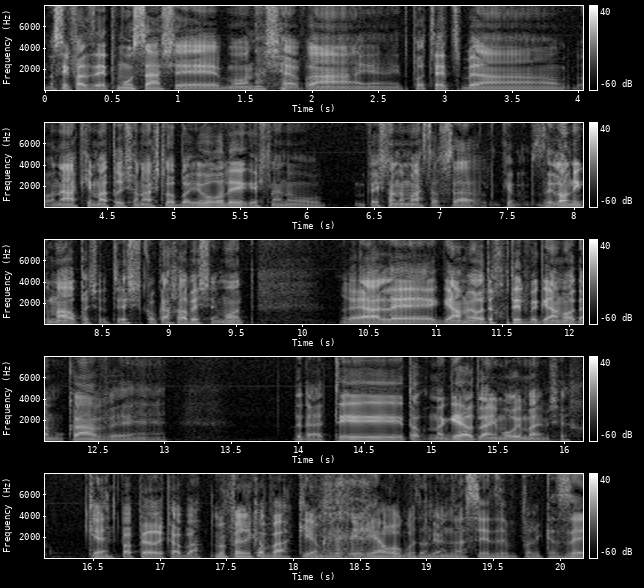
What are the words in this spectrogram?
נוסיף על זה את מוסה, שבעונה שעברה אה, התפוצץ בעונה הכמעט ראשונה שלו ביורוליג, יש לנו, ויש לנו מהספסל, כאילו, זה לא נגמר פשוט, יש כל כך הרבה שמות. ריאל אה, גם מאוד איכותית וגם מאוד עמוקה, ולדעתי, טוב, נגיע עוד להימורים בהמשך. כן. בפרק הבא. בפרק הבא, כי המחיר יהרוג אותנו אם נעשה את זה בפרק הזה.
